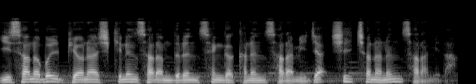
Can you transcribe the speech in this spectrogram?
이 산업을 변화시키는 사람들은 생각하는 사람이자 실천하는 사람이다.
